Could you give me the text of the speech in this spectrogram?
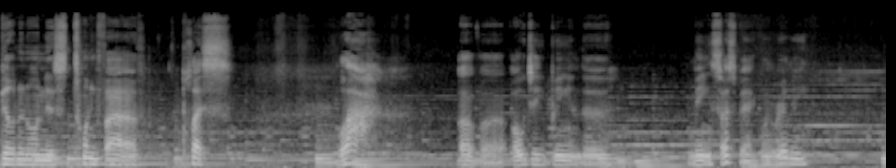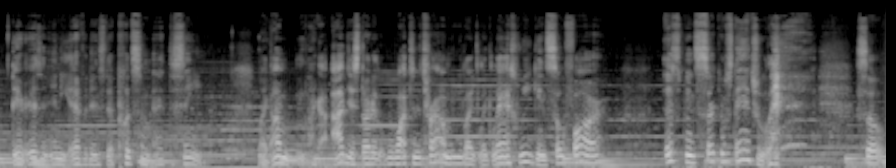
building on this 25 plus lie of uh, OJ being the main suspect when really there isn't any evidence that puts him at the scene. Like I'm like I just started watching the trial maybe like like last week and so far it's been circumstantial. so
